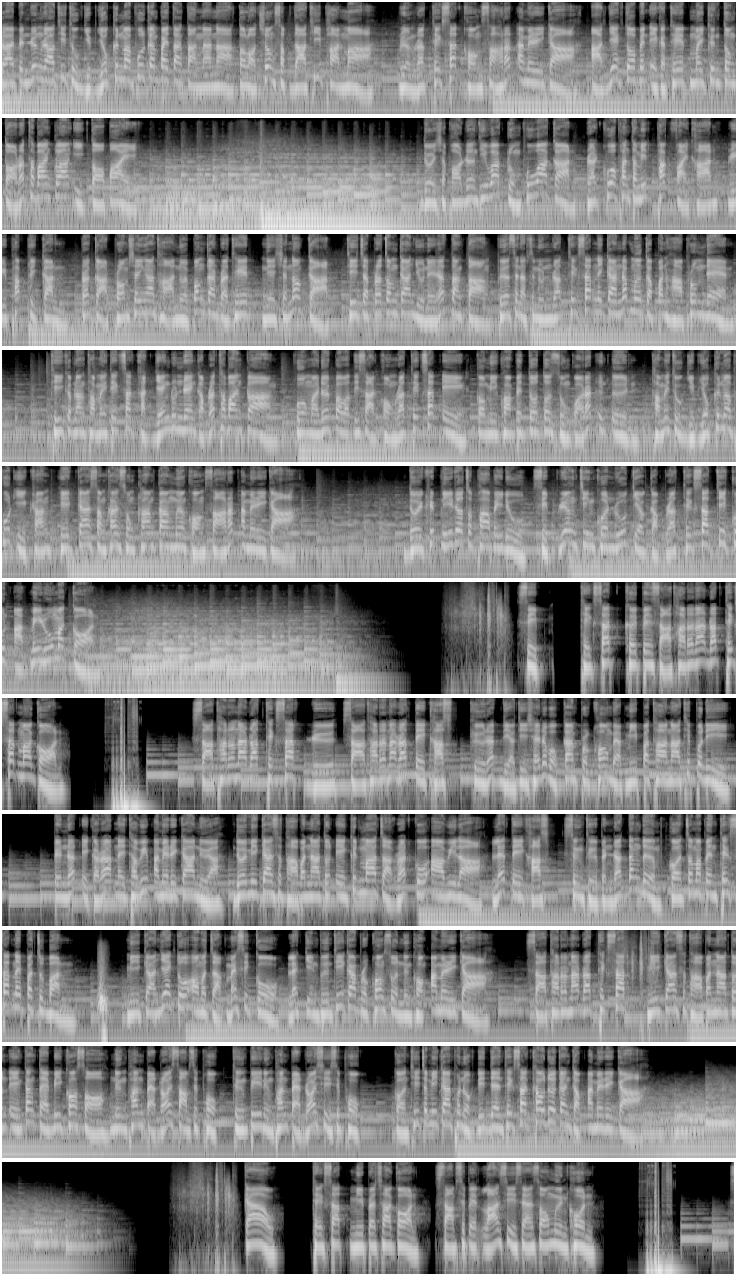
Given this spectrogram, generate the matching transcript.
กลายเป็นเรื่องราวที่ถูกหยิบยกขึ้นมาพูดกันไปต่างๆ นานา ตลอดช่วงสัปดาห์ที่ผ่านมา เรื่องรัฐเท็กซัสของสหรัฐอเมริกา อาจแยกตัวเป็นเอกเทศไม่ขึ้นตรงต่อรัฐบาลกลางอีกต่อไปโดยเฉพาะเรื่องที่ว่ากลุ่มผู้ว่าการ รัฐขั้วพันธมิตรพักฝ่ายค้านรีพับลิกัน ประกาศพร้อมใช้งานฐานหน่วยป้องกันประเทศ National Guard ที่จะประจำการอยู่ในรัฐต่างๆ เพื่อสนับสนุนรัฐเท็กซัสในการรับมือกับปัญหาพรมแดน ที่กำลังทำให้เท็กซัสขัดแย้งรุนแรงกับรัฐบาลกลาง พ่วงมาด้วยประวัติศาสตร์ของรัฐเท็กซัสเอง ก็มีความเป็นตัวตนสูงกว่ารัฐอื่นๆทำให้ถูกหยิบยกขึ้นมาพูดอีกครั้ง เหตุการณ์สำคัญสงครามกลางเมืองของสหรัฐอเมริกา โดยคลิปนี้เราจะพาไปดู 10 เรื่องจริงควรรู้เกี่ยวกับรัฐเท็กซัสที่คุณอาจไม่รู้มาก่อน 10. เท็กซัสเคยเป็นสาธารณรัฐเท็กซัสมาก่อน สาธารณรัฐเท็กซัส หรือสาธารณรัฐเตคัส คือรัฐเดี่ยวที่ใช้ระบบการปกครองแบบมีประธานาธิบดี เป็นรัฐเอกราชในทวีปอเมริกาเหนือ โดยมีการสถาปนาตนเองขึ้นมาจากรัฐโกอาวิลา และเตคัส ซึ่งถือเป็นรัฐดั้งเดิมก่อนจะมาเป็นเท็กซัสในปัจจุบัน มีการแยกตัวออกมาจากเม็กซิโก และกินพื้นที่การปกครองส่วนหนึ่งของอเมริกาสาธารณรัฐเท็กซัส มีการสถาปนาตนเองตั้งแต่ปีคศ 1836 ถึงปี 1846 ก่อนที่จะมีการผนวกดินแดนเท็กซัสเข้าด้วยกันกับอเมริกา 9. เท็กซัสมีประชากร 31ล้าน4 2 0 0 0 0 คน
